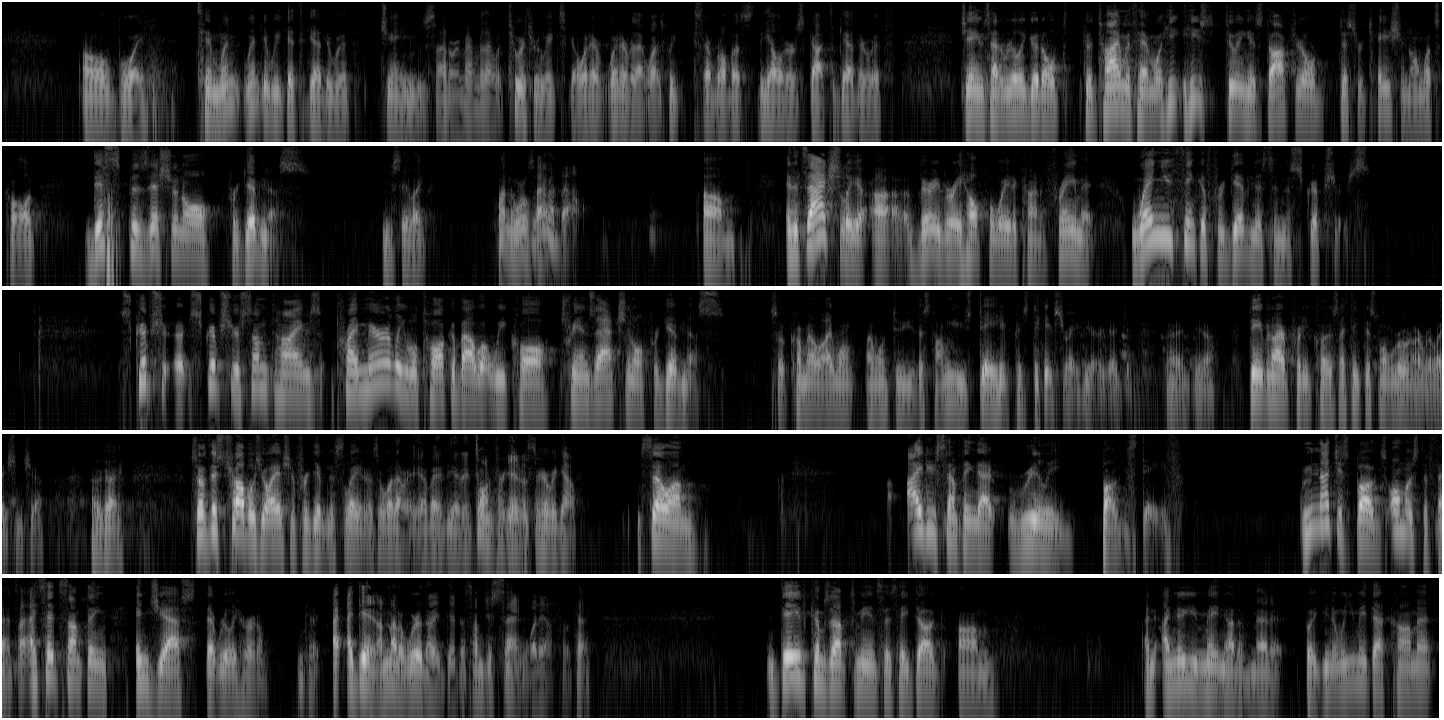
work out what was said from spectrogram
oh boy, Tim, when, when did we get together with James? I don't remember that, What, two or three weeks ago, whatever, whatever that was. We, several of us, the elders, got together with James, had a really good, old, good time with him. Well, he, he's doing his doctoral dissertation on what's called dispositional forgiveness. You say, like, what in the world's that about? Um, and it's actually a, a very, very helpful way to kind of frame it. When you think of forgiveness in the scriptures, Scripture, uh, scripture sometimes primarily will talk about what we call transactional forgiveness. So, Carmelo, I won't, I won't do you this time. I'm going to use Dave because Dave's right here. Uh, you know, Dave and I are pretty close. I think this won't ruin our relationship. Okay? So if this troubles you, I ask you forgiveness later. So whatever. Yeah, but yeah, it's on forgiveness. So here we go. So um, I do something that really bugs Dave. I mean, not just bugs, almost offense. I, I said something in jest that really hurt him. Okay, I, I did. I'm not aware that I did this. I'm just saying, what if? Okay. And Dave comes up to me and says, "Hey, Doug, um, I, I know you may not have meant it, but you know when you made that comment,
